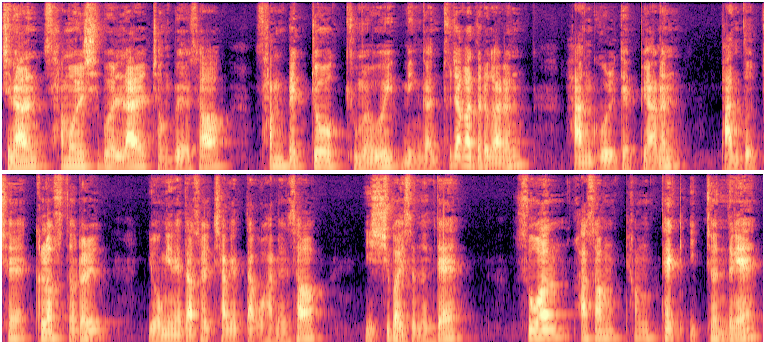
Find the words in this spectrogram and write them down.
지난 3월 15일 날 정부에서 300조 규모의 민간 투자가 들어가는 한국을 대표하는 반도체 클러스터를 용인에다 설치하겠다고 하면서 이슈가 있었는데 수원, 화성, 평택, 이천 등의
